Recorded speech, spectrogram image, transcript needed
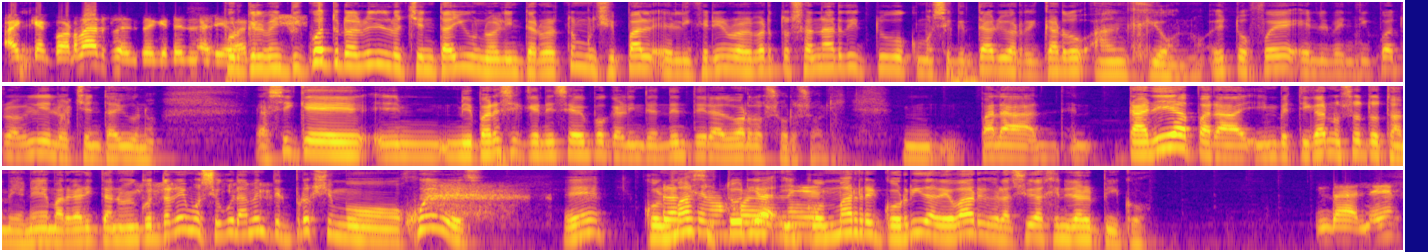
hay que acordarse del secretario. Porque el 24 de abril del 81, el interventor municipal, el ingeniero Alberto Zanardi, tuvo como secretario a Ricardo Angiono. Esto fue el 24 de abril del 81. Así que eh, me parece que en esa época el intendente era Eduardo Sorsoli. Mm, para tarea para investigar nosotros también, ¿eh, Margarita? Nos encontraremos seguramente el próximo jueves ¿eh? con más historia y con más recorrida de barrios de la ciudad General Pico. Dale.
